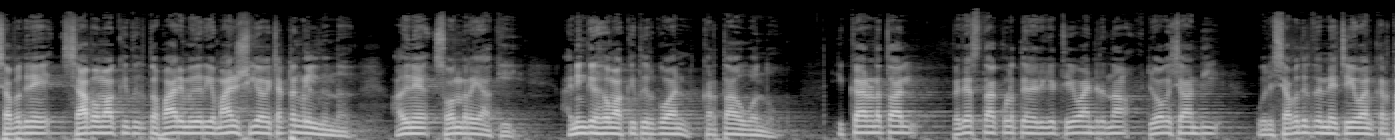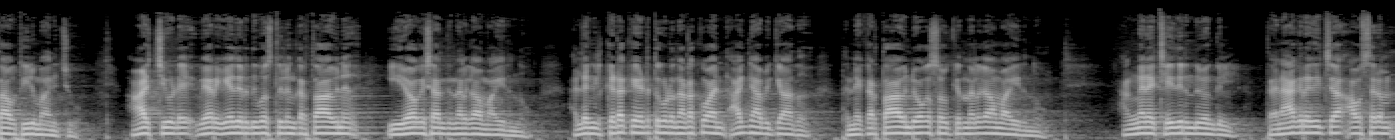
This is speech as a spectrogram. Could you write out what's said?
ശബദിനെ ശാപമാക്കി തീർത്ത ഭാരമേറിയ മാനുഷിക ചട്ടങ്ങളിൽ നിന്ന് അതിനെ സ്വതന്ത്രയാക്കി അനുഗ്രഹമാക്കി തീർക്കുവാൻ കർത്താവ് വന്നു. ഇക്കാരണത്താൽ ബദസ്താക്കുളത്തിനരികെ ചെയ്യുവാനിരുന്ന രോഗശാന്തി ഒരു ശബദിൽ തന്നെ ചെയ്യുവാൻ കർത്താവ് തീരുമാനിച്ചു. ആഴ്ചയുടെ വേറെ ഏതൊരു ദിവസത്തിലും കർത്താവിന് ഈ രോഗശാന്തി നൽകാമായിരുന്നു. അല്ലെങ്കിൽ കിടക്ക എടുത്തുകൊണ്ട് നടക്കുവാൻ ആജ്ഞാപിക്കാതെ തന്നെ കർത്താവിൻ രോഗസൗഖ്യം നൽകാമായിരുന്നു. അങ്ങനെ ചെയ്തിരുന്നുവെങ്കിൽ താൻ ആഗ്രഹിച്ച അവസരം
